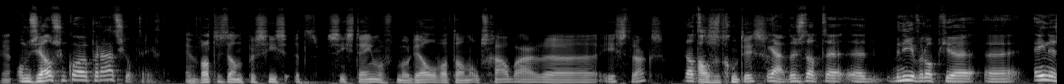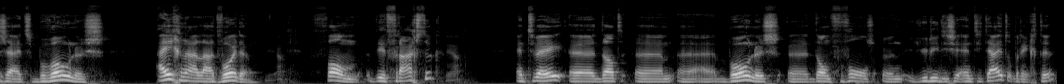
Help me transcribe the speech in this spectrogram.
Ja. om zelfs een coöperatie op te richten. En wat is dan precies het systeem of het model wat dan opschaalbaar uh, is straks? Dat, als het goed is? Ja, dus dat uh, de manier waarop je uh, enerzijds bewoners eigenaar laat worden ja. van dit vraagstuk. Ja. En twee, dat bewoners dan vervolgens een juridische entiteit oprichten.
